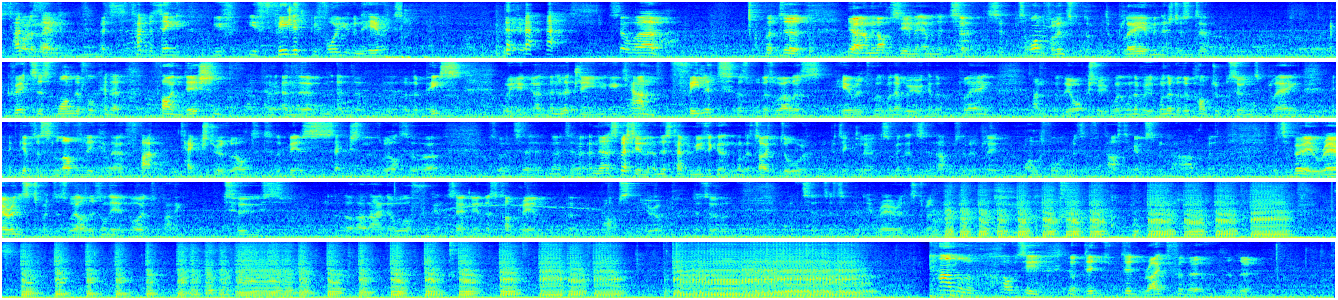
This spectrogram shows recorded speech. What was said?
it's the type of thing. It's the type of thing you you feel it before you can hear it. so, uh, but uh, yeah, I mean, obviously, I mean, it's, a, it's, a, it's a wonderful instrument to, to play. I mean, it's just uh, it creates this wonderful kind of foundation and, the in the in the piece where you and, literally you, can feel it as, as well as hear it whenever you're kind of playing and the orchestra whenever whenever the contrabassoon's playing it, it gives this lovely kind of fat texture as well to, to the bass section as well so uh, so it's, uh, no, it's uh, and especially in, in this type of music and when it's outdoor in particular it's I mean it's absolutely wonderful it's a fantastic instrument to have I mean, it's a very rare instrument as well. There's only about I think two that I know of certainly in this country and, and perhaps in Europe so it's, it's, it's a pretty rare instrument. Handel obviously you know, did did write for the the, the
